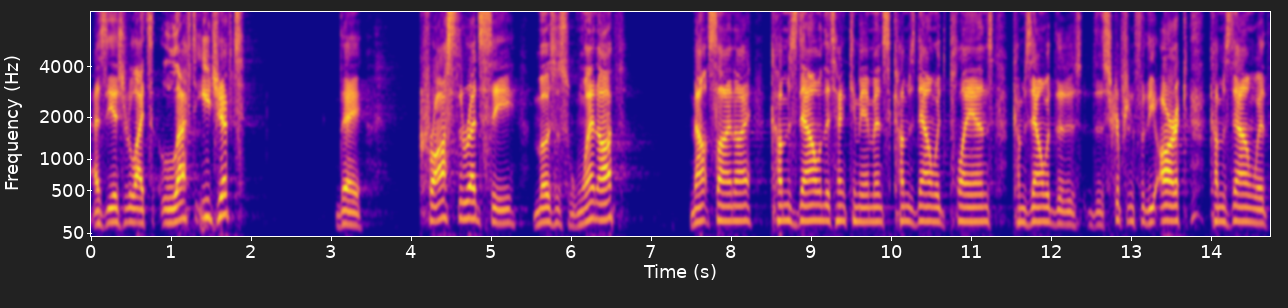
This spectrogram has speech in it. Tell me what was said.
As the Israelites left Egypt, they crossed the Red Sea. Moses went up Mount Sinai comes down with the Ten Commandments, comes down with plans, comes down with the, the description for the ark, comes down with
